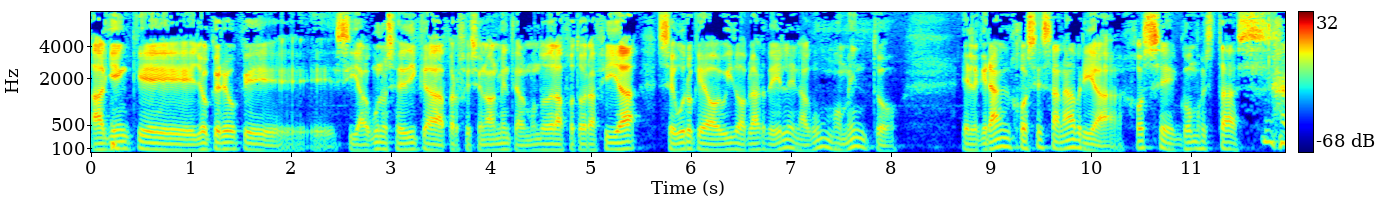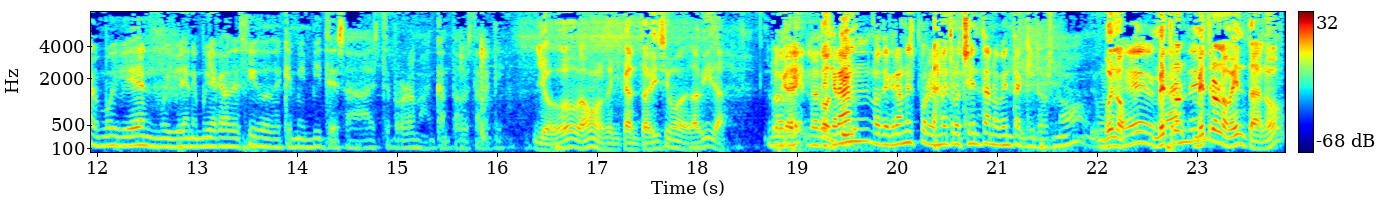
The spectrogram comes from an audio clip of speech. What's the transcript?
alguien que yo creo que eh, si alguno se dedica profesionalmente al mundo de la fotografía, seguro que ha oído hablar de él en algún momento. El gran José Sanabria. José, ¿cómo estás? Muy bien, muy bien y muy agradecido de que me invites a este programa. Encantado de estar aquí. Yo, vamos, encantadísimo de la vida. Lo de, lo, de gran, lo de gran es por el metro ochenta, noventa kilos, ¿no? bueno, metro, metro noventa, ¿no?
